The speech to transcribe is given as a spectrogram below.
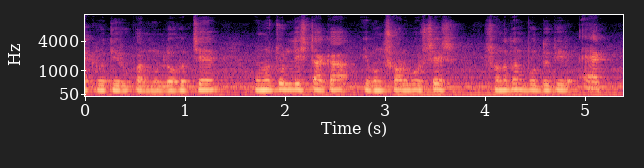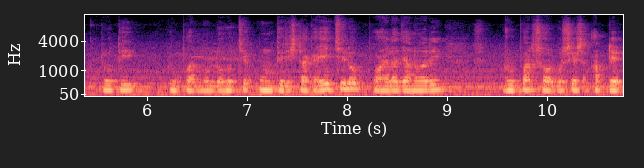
এক রতি রূপার মূল্য হচ্ছে উনচল্লিশ টাকা এবং সর্বশেষ সনাতন পদ্ধতির এক রতি রূপার মূল্য হচ্ছে উনত্রিশ টাকা। এই ছিল পয়লা জানুয়ারি রূপার সর্বশেষ আপডেট।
